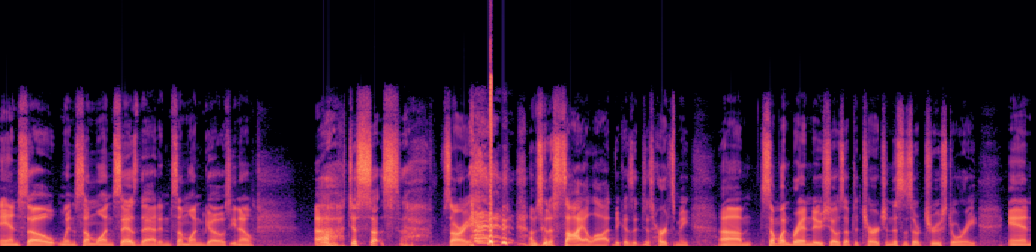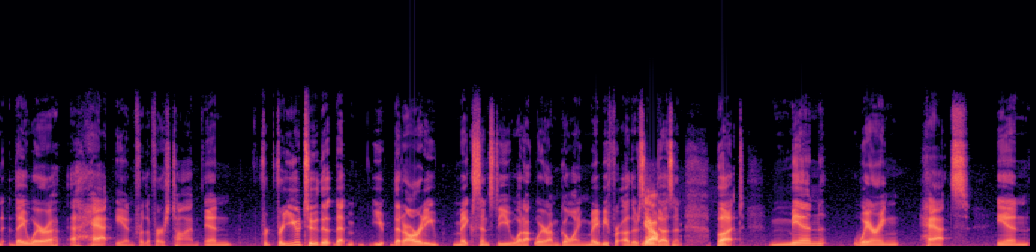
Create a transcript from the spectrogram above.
And so when someone says that and someone goes, you know, uh, just so, s- sorry, I'm just going to sigh a lot because it just hurts me. Um, someone brand new shows up to church, and this is a true story, and they wear a, a hat in for the first time. And for, for you two that that you, that already makes sense to you what I, where I'm going. Maybe for others Yeah. it doesn't. But men wearing hats in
